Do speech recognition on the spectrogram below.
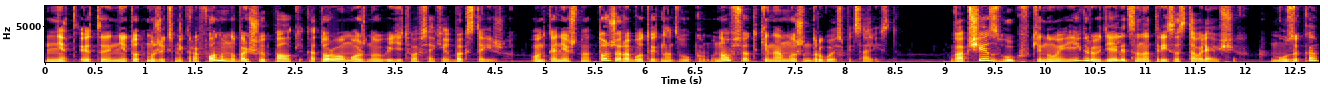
Нет, это не тот мужик с микрофоном на большой палке, которого можно увидеть во всяких бэкстейджах. Он, конечно, тоже работает над звуком, но все-таки нам нужен другой специалист. Вообще, звук в кино и играх делится на три составляющих. Музыка,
